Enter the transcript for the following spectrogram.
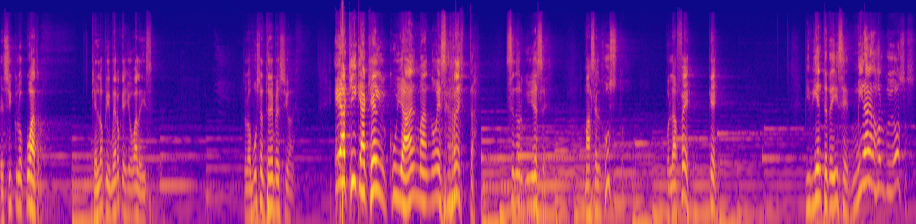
Versículo 4, que es lo primero que Jehová le dice. Se lo puse en tres versiones. He aquí que aquel cuya alma no es recta se enorgullece, mas el justo por la fe, ¿qué? viviente te dice, mira a los orgullosos,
